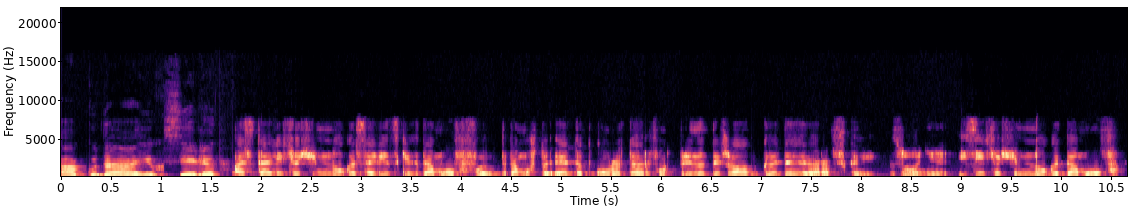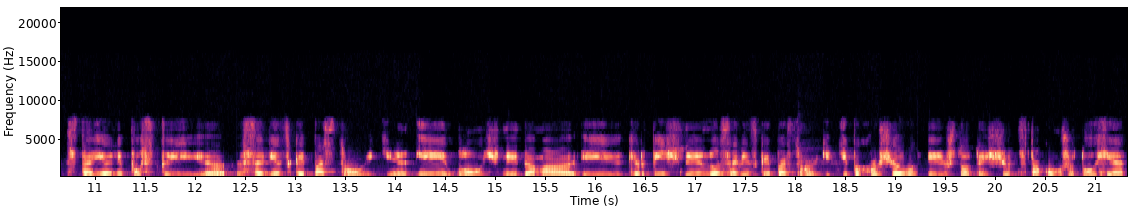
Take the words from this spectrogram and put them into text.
А куда их селят? Остались очень много советских домов, э, потому что этот город Эрфурт принадлежал ГДРовской зоне. И здесь очень много домов стояли пустые, советской постройки. И блочные дома, и кирпичные, но советской постройки, типа Хрущева или что-то еще в таком же духе.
